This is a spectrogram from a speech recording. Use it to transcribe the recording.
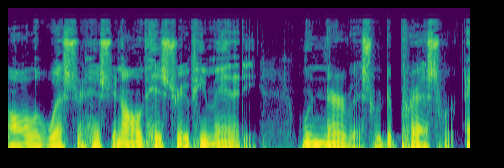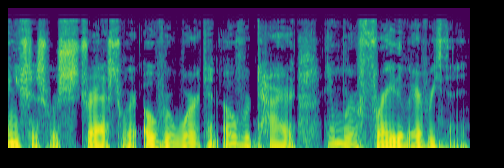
all of Western history, in all of history of humanity. We're nervous, we're depressed, we're anxious, we're stressed, we're overworked and overtired, and we're afraid of everything.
